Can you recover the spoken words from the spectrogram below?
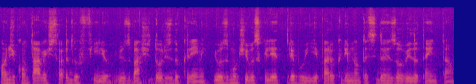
onde contava a história do filho e os bastidores do crime, e os motivos que ele atribuía para o crime não ter sido resolvido até então.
